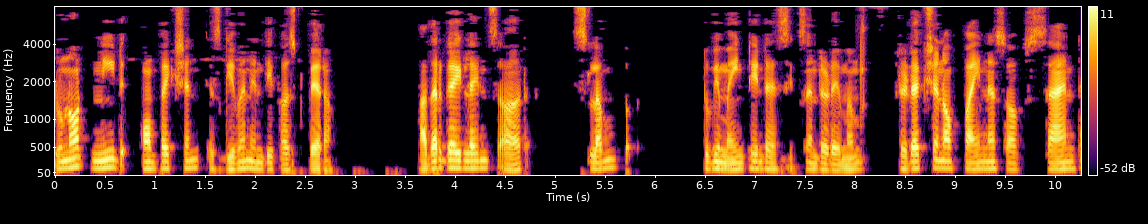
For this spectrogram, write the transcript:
do not need compaction is given in the first para. Other guidelines are slump to be maintained as 600 mm, reduction of fineness of sand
